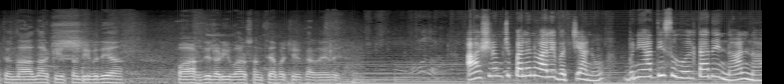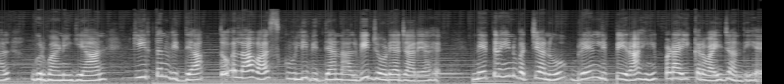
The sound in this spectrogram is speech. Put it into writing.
ਅਤੇ ਨਾਲ ਨਾਲ ਕੀਰਤਨ ਦੀ ਵਿਦਿਆ, ਪਾਠ ਦੀ ਲੜੀਵਾਰ ਸੰਥਿਆ ਬੱਚੇ ਕਰ ਰਹੇ ਨੇ। ਆਸ਼ਰਮ 'ਚ ਪਲਣ ਵਾਲੇ ਬੱਚਿਆਂ ਨੂੰ ਬੁਨਿਆਦੀ ਸਹੂਲਤਾਂ ਦੇ ਨਾਲ-ਨਾਲ ਗੁਰਬਾਣੀ ਗਿਆਨ ਕੀਰਤਨ ਵਿਦਿਆ ਤੋਂ ਇਲਾਵਾ ਸਕੂਲੀ ਵਿਦਿਆ ਨਾਲ ਵੀ ਜੋੜਿਆ ਜਾ ਰਿਹਾ ਹੈ। ਨੇਤਰਹੀਨ ਬੱਚਿਆਂ ਨੂੰ ਬ੍ਰੇਨ ਲਿਪੀ ਰਾਹੀਂ ਪੜ੍ਹਾਈ ਕਰਵਾਈ ਜਾਂਦੀ ਹੈ।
